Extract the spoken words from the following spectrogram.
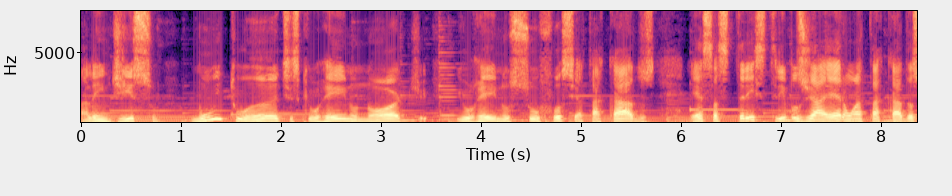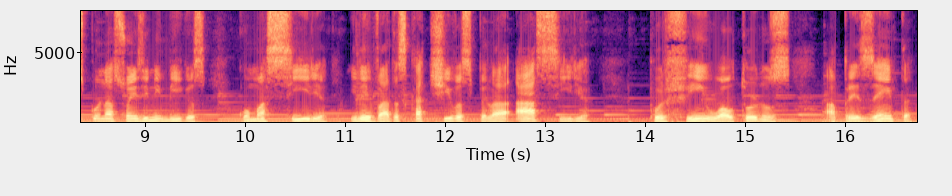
Além disso, muito antes que o reino norte e o reino sul fossem atacados, essas três tribos já eram atacadas por nações inimigas, como a Síria, e levadas cativas pela Assíria. Por fim, o autor nos apresenta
